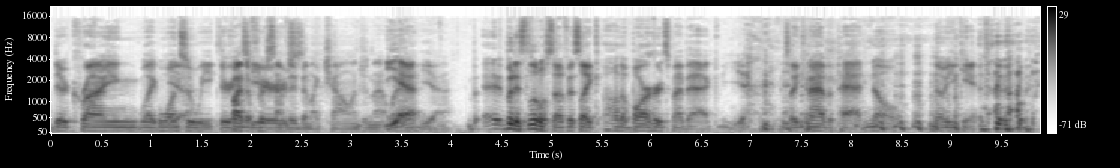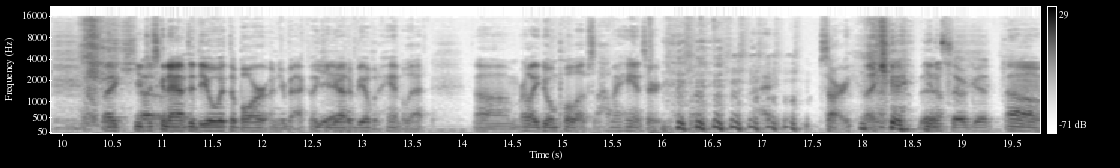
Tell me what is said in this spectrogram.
They're crying like once Yeah. a week. They're probably the first time they've been like challenged in that way. Yeah. yeah, But, but it's little stuff. It's like, oh, the bar hurts my back. yeah. It's like, can I have a pad? No, no, you can't. like you're just gonna have to deal with the bar on your back. Like you got to be able to handle that. Um, or like doing pull-ups. Oh, my hands hurt. Well, I- sorry. Like you know. That's so good. Um,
